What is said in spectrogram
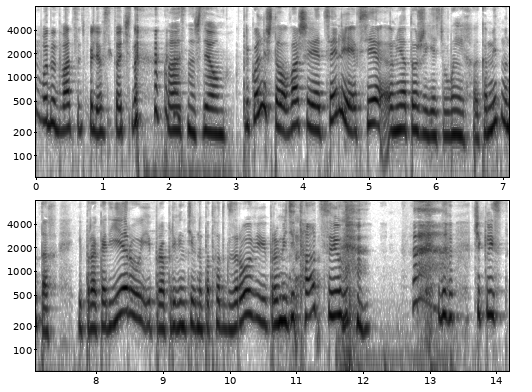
буду 20 плюс, точно. Классно, ждем. Прикольно, что ваши цели все у меня тоже есть в моих коммитментах. И про карьеру, и про превентивный подход к здоровью, и про медитацию. Чек-лист.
